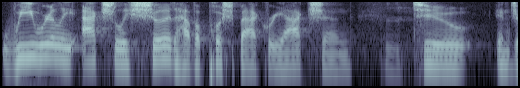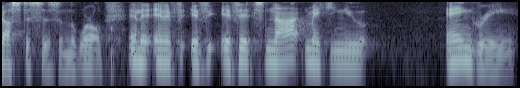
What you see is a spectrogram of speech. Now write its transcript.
we really actually should have a pushback reaction to injustices in the world. And, and if, if, if it's not making you angry,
